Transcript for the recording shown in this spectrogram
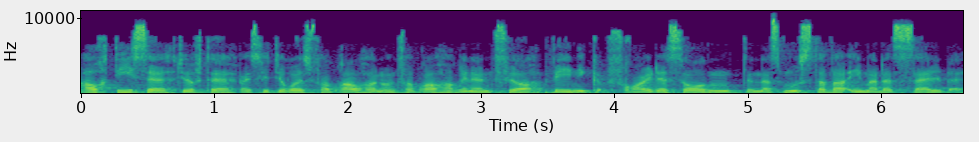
Auch diese dürfte bei Südtirols Verbrauchern und Verbraucherinnen für wenig Freude sorgen, denn das Muster war immer dasselbe.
